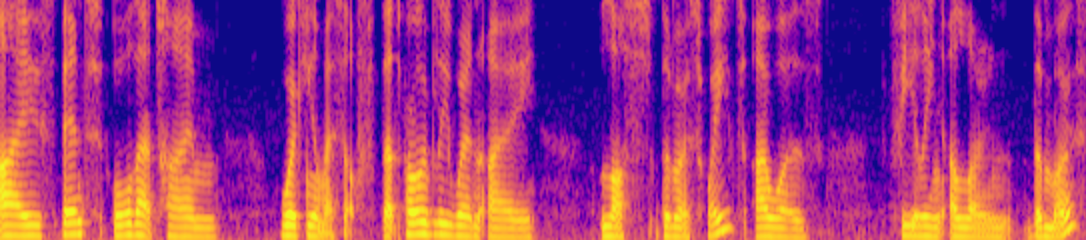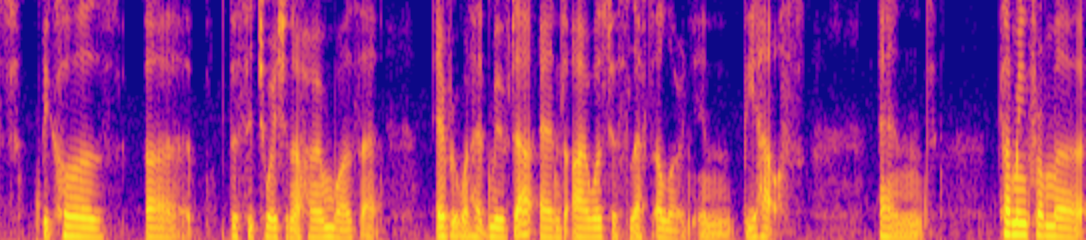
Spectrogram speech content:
I spent all that time working on myself. That's probably when I lost the most weight. I was feeling alone the most because uh, the situation at home was that everyone had moved out and I was just left alone in the house. And coming from a,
